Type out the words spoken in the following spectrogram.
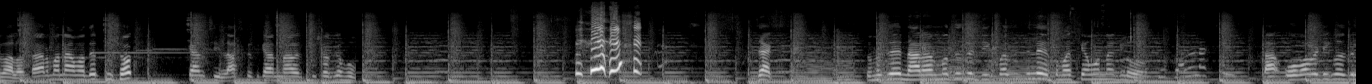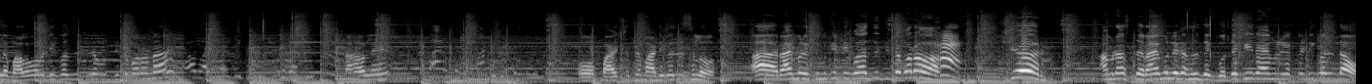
ভালো। তার মানে আমাদের তুষক ক্যান্সেল আজকে থেকে আর নাড়ার তুষকে হোক যাক তুমি যে নাড়ার মধ্যে যে ডিগবাজি দিলে তোমার কেমন লাগল? তা ওভাবে ডিগবাজি দিলে ভালোভাবে ডিগবাজি দিলে দিতে পারো না? তাহলে? ও পায়ের সাথে মাটি বেজেছিল আর রাইমনি তুমি কি ডিগবাজি দিতে পারো? হ্যাঁ। শিওর আমরা আজকে রায়মনির কাছে দেখব। দেখি রায়মনির একটা ডিগবাজি দাও।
